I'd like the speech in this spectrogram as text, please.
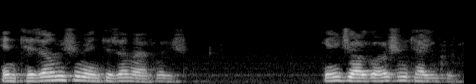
انتظامشون و انتظام افعالشون. یعنی جایگاهاشون رو تعیین کنیم.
